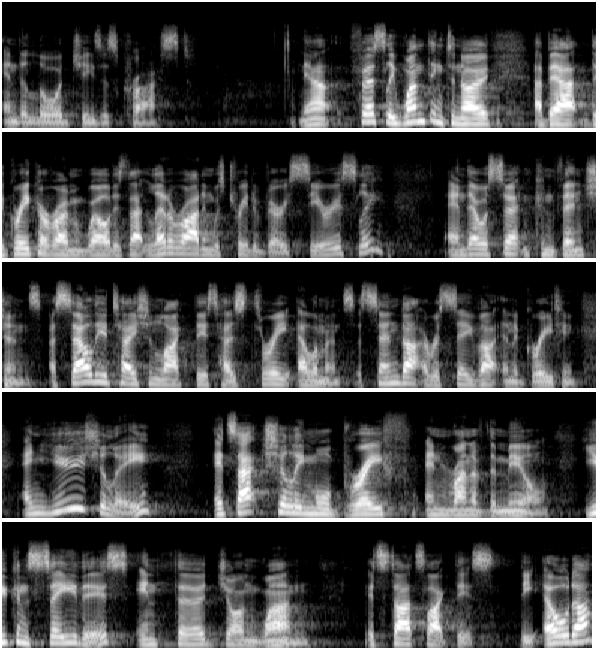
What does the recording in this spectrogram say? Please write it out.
and the Lord Jesus Christ. Now, firstly, one thing to know about the Greco Roman world is that letter writing was treated very seriously, and there were certain conventions. A salutation like this has three elements a sender, a receiver, and a greeting. And usually, it's actually more brief and run of the mill. You can see this in 3 John 1. It starts like this The elder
